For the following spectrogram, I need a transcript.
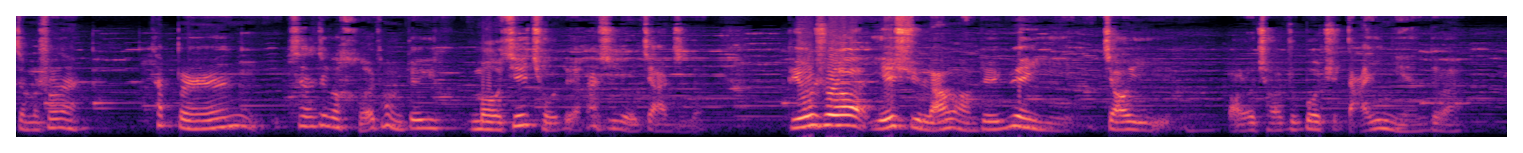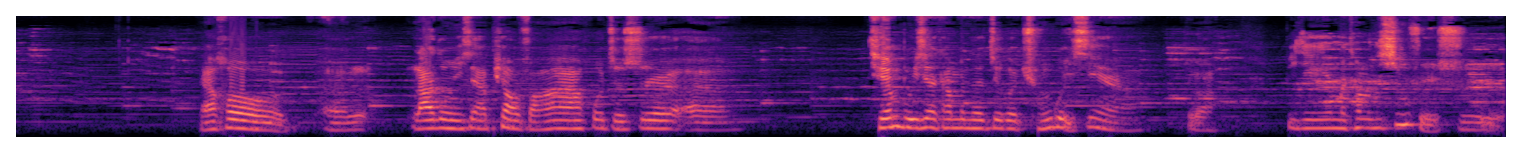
怎么说呢？他本人他这个合同对于某些球队还是有价值的，比如说，也许篮网队愿意交易保罗·乔治过去打一年，对吧？然后呃，拉动一下票房啊，或者是呃，填补一下他们的这个穷鬼线啊，对吧？毕竟因为他们的薪水是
